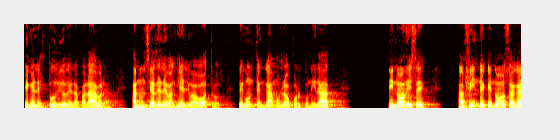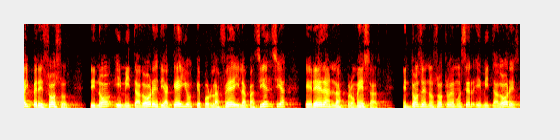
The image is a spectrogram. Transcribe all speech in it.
en el estudio de la palabra, anunciarle el Evangelio a otros, según tengamos la oportunidad. Si no dice, a fin de que no os hagáis perezosos, sino imitadores de aquellos que por la fe y la paciencia heredan las promesas. Entonces nosotros debemos ser imitadores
